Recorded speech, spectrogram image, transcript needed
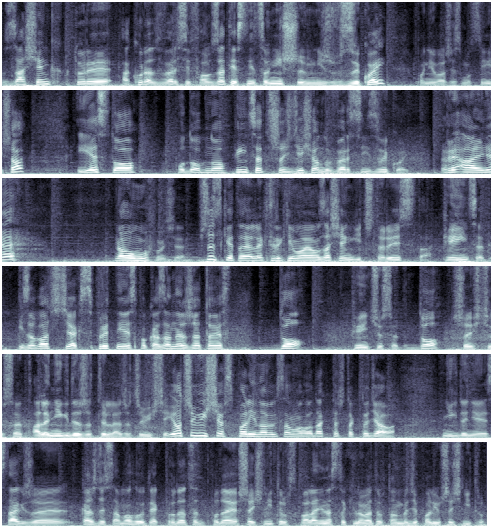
zasięg, który akurat w wersji VZ jest nieco niższy niż w zwykłej, ponieważ jest mocniejsza i jest to podobno 560 w wersji zwykłej. Realnie no umówmy się, wszystkie te elektryki mają zasięgi 400, 500 i zobaczcie jak sprytnie jest pokazane, że to jest do 500, do 600, ale nigdy, że tyle rzeczywiście. I oczywiście w spalinowych samochodach też tak to działa. Nigdy nie jest tak, że każdy samochód, jak producent podaje 6 litrów spalania na 100 km, to on będzie palił 6 litrów.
